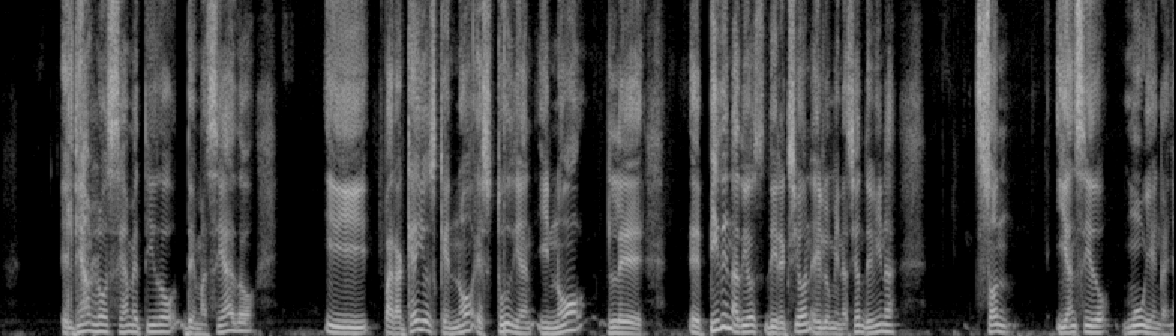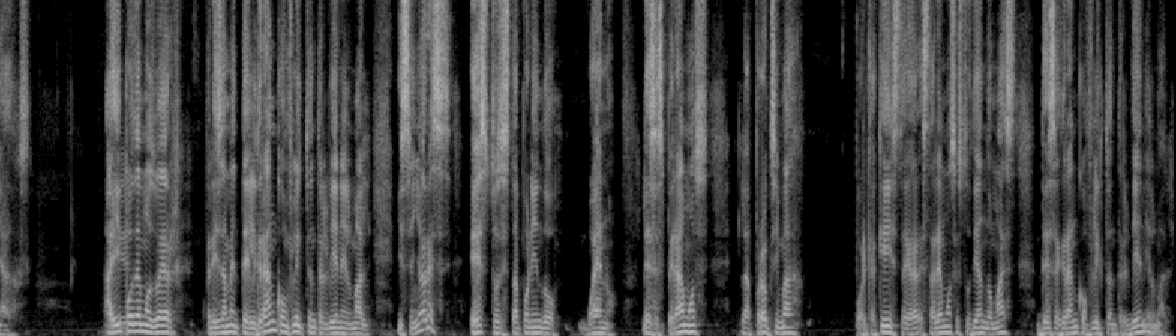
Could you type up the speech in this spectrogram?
el diablo se ha metido demasiado y para aquellos que no estudian y no le eh, piden a Dios dirección e iluminación divina, son y han sido muy engañados. Ahí podemos ver precisamente el gran conflicto entre el bien y el mal. Y señores, esto se está poniendo bueno. Les esperamos la próxima, porque aquí estaremos estudiando más de ese gran conflicto entre el bien y el mal.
